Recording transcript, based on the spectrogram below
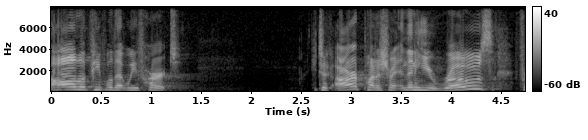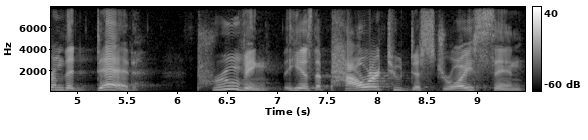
all the people that we've hurt. He took our punishment and then he rose from the dead proving that he has the power to destroy sin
